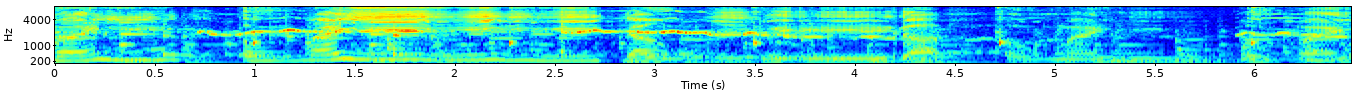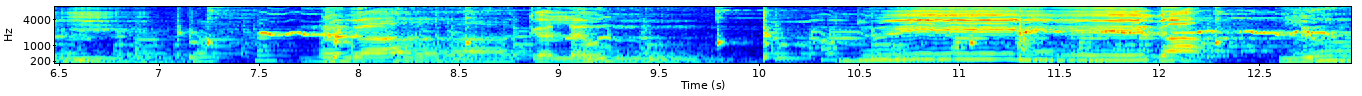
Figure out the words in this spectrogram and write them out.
မိုင်းကြီးအုံမို င်း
